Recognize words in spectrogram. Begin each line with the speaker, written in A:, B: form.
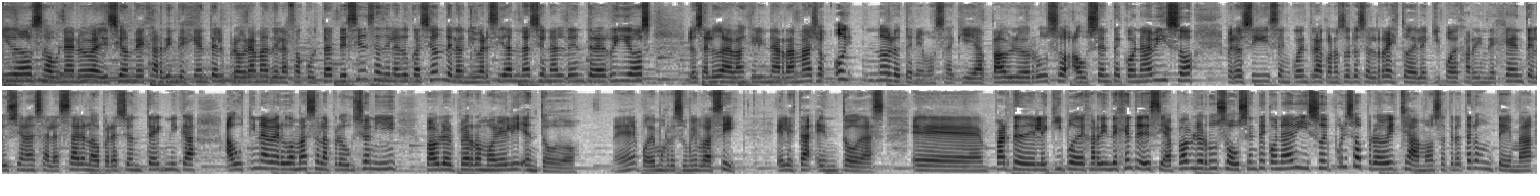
A: Bienvenidos a una nueva edición de Jardín de Gente, el programa de la Facultad de Ciencias de la Educación de la Universidad Nacional de Entre Ríos. Los saluda Evangelina Ramallo. Hoy no lo tenemos aquí a Pablo Russo, ausente con aviso, pero sí se encuentra con nosotros el resto del equipo de Jardín de Gente, Luciana Salazar en la operación técnica, Agustina Bergomás en la producción y Pablo el Perro Morelli en todo. ¿eh? Podemos resumirlo así. Él está en todas. Eh, parte del equipo de Jardín de Gente decía Pablo Russo ausente con aviso y por eso aprovechamos a tratar un tema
